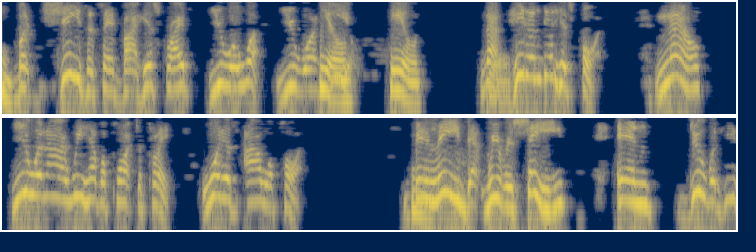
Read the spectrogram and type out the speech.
But Jesus said by his stripes, you were what? You were Healed. healed. Healed. Now, Yes. he done did his part. Now, you and I, we have a part to play. What is our part? Hmm. Believe that we receive and do what he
